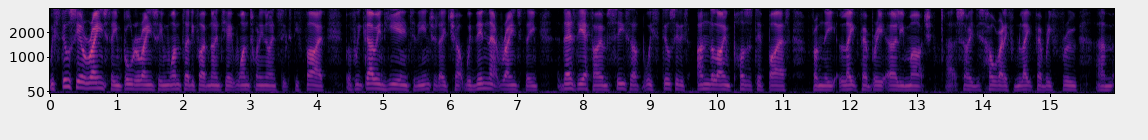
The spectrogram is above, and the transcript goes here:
we still see a range theme, broader range theme 135.98, 129.65. But if we go in here into the intraday chart within that range theme, there's the FOMC off, but we still see this underlying positive bias from the late February, early March. Uh, sorry, this whole rally from late February through um,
